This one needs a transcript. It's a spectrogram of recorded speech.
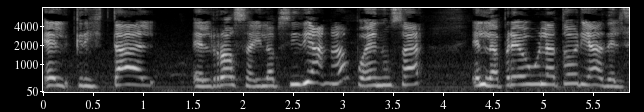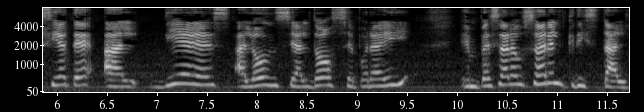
el cristal, el rosa y la obsidiana pueden usar en la preovulatoria del 7 al 10, al 11, al 12, por ahí, empezar a usar el cristal,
